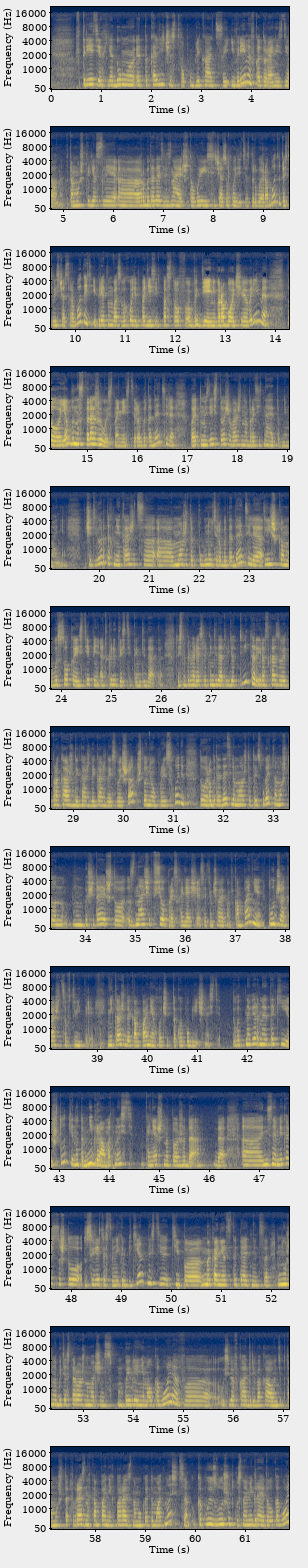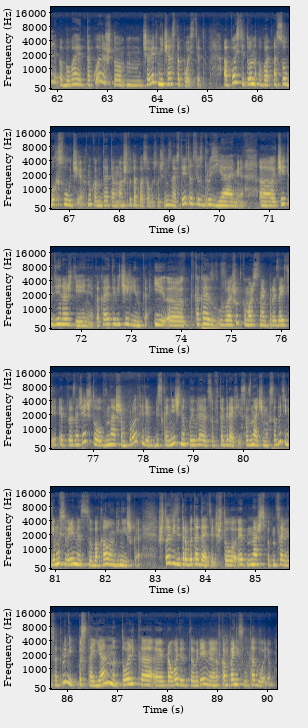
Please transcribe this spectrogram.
В-третьих, я думаю, это количество публикаций и время, в которое они сделаны. Потому что если э, работодатель знает, что вы сейчас уходите с другой работы, то есть вы сейчас работаете, и при этом у вас выходит по 10 постов в день в рабочее время, то я бы насторожилась на месте работодателя. Поэтому здесь тоже важно обратить на это внимание. В-четвертых, мне кажется, э, может отпугнуть работодателя слишком высокая степень открытости кандидата. То есть, например, если кандидат ведет твиттер и рассказывает про каждый, каждый, каждый свой шаг, что у него происходит, то работодателя может это испугать, потому что он посчитает, что значит все происходящее с этим человеком в компании тут же окажется в Твиттере. Не каждая компания хочет такой публичности. Вот, наверное, такие штуки, ну там неграмотность, Конечно, тоже да, да. А, не знаю, мне кажется, что свидетельство некомпетентности, типа «наконец-то пятница», нужно быть осторожным очень с появлением алкоголя в, у себя в кадре, в аккаунте, потому что в разных компаниях по-разному к этому относятся. Какую злую шутку с нами играет алкоголь, бывает такое, что человек не часто постит, а постит он в особых случаях, ну, когда там, а что такое особый случай? Не знаю, встретился с друзьями, а, чей-то день рождения, какая-то вечеринка, и э, какая злая шутка может с нами произойти? Это означает, что в нашем профиле бесконечно появляются фотографии со значимых событий, где мы все время с бокалом винишка. Что видит работодатель? Что наш потенциальный сотрудник постоянно только э, проводит это время в компании с алкоголем.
